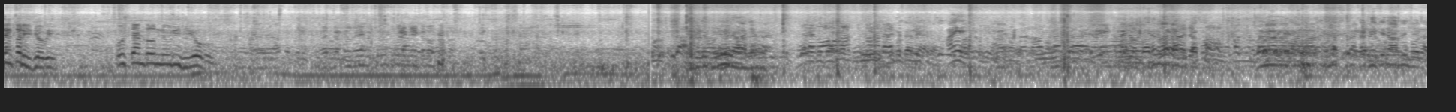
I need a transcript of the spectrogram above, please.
ਟਾਈਮ ਤੋਂ ਨਹੀਂ ਸੀ ਉਹ ਵੀ ਉਸ ਟਾਈਮ ਤੋਂ ਨਿਊਰੀ ਸੀ ਉਹ ठेकेदार ने बोला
